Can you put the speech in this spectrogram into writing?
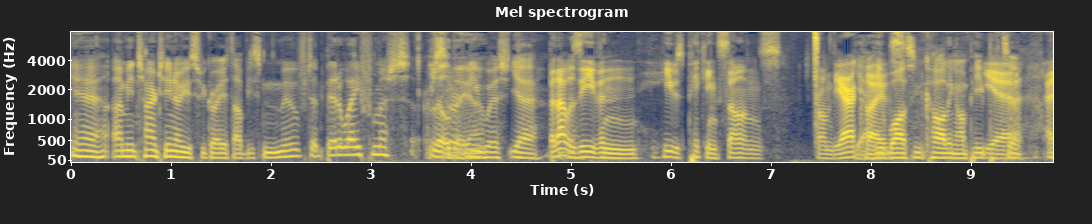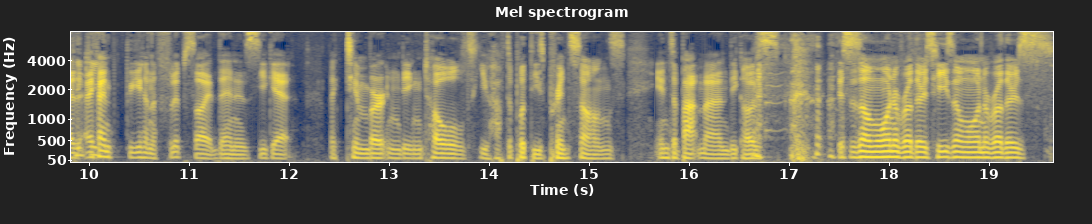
Yeah, I mean Tarantino used to be great at that, but he's moved a bit away from it. A little bit, yeah. with- yeah. But that was even, he was picking songs from the archives. yeah, he wasn't calling on people yeah, to. I, I, think he- think the kind of flip side then is you get like Tim Burton being told you have to put these Prince songs into Batman because this is on Warner Brothers, he's on Warner Brothers,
